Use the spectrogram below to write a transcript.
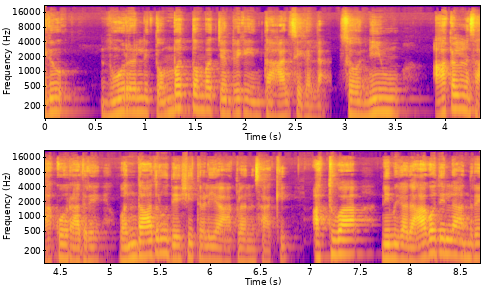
ಇದು ನೂರರಲ್ಲಿ ತೊಂಬತ್ತೊಂಬತ್ತು ಜನರಿಗೆ ಇಂಥ ಹಾಲು ಸಿಗಲ್ಲ. ಸೊ ನೀವು ಆಕಳನ್ನು ಸಾಕೋರಾದರೆ ಒಂದಾದರೂ ದೇಶಿ ತಳಿಯ ಆಕಳನ್ನು ಸಾಕಿ. ಅಥವಾ ನಿಮಗೆ ಅದಾಗೋದಿಲ್ಲ ಅಂದರೆ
